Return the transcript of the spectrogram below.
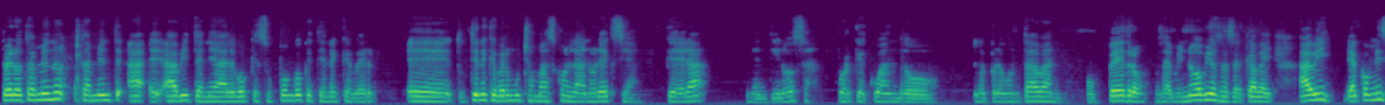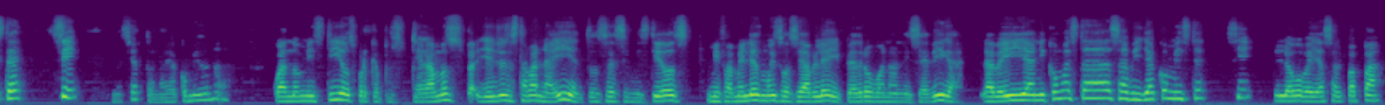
pero también, también ah, eh, Abby tenía algo que supongo que tiene que ver, eh, tiene que ver mucho más con la anorexia, que era mentirosa, porque cuando le preguntaban, o Pedro, o sea, mi novio se acercaba y, Avi, ¿ya comiste? Sí, no es cierto, no había comido nada. cuando mis tíos, porque pues llegamos y ellos estaban ahí, entonces y mis tíos, mi familia es muy sociable y Pedro, bueno, ni se diga, la veían y ¿cómo estás, Abby? ¿Ya comiste? Sí, y luego veías al papá,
